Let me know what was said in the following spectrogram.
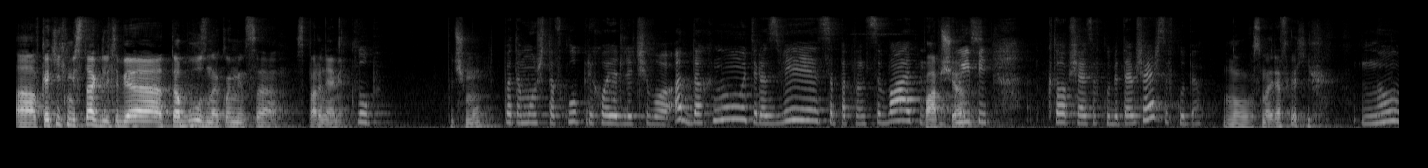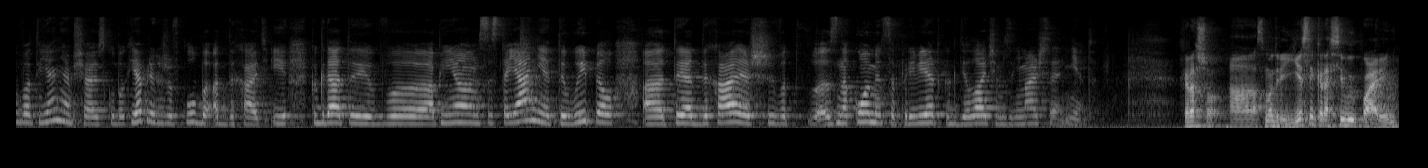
А в каких местах для тебя табу знакомиться с парнями? Клуб. Почему? Потому что в клуб приходят для чего? Отдохнуть, развеяться, потанцевать, Пообщаться. выпить. Кто общается в клубе? Ты общаешься в клубе? Ну, смотря в каких. Ну, вот я не общаюсь в клубах, я прихожу в клубы отдыхать. И когда ты в опьяненном состоянии, ты выпил, а, ты отдыхаешь, и вот знакомиться, привет, как дела, чем занимаешься, нет. Хорошо, а смотри, если красивый парень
